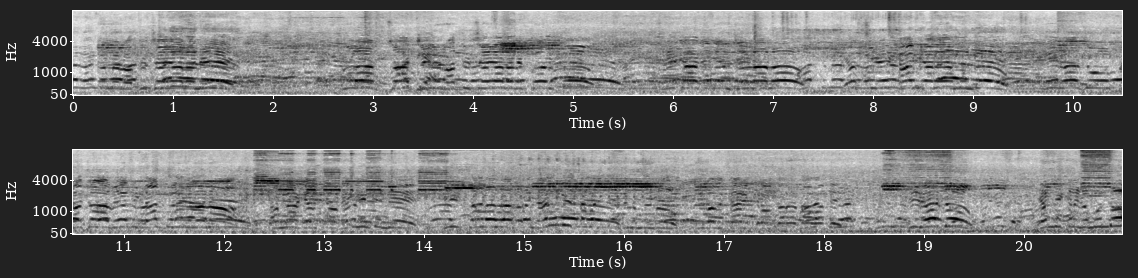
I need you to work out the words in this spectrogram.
రద్దు చేయాలని రద్దు చేయాలని కోరుతూ శ్రీకాకుళం జిల్లాలో ఎస్సీ కార్యాలయం ముందు ఈరోజు ప్రజా వేదిక ఆధ్వర్యంలో ఈ జిల్లాలో అన్ని ముందు ఈరోజు కార్యక్రమం జరుగుతూ ఉంది. ఈరోజు ఎన్నికలకు ముందు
